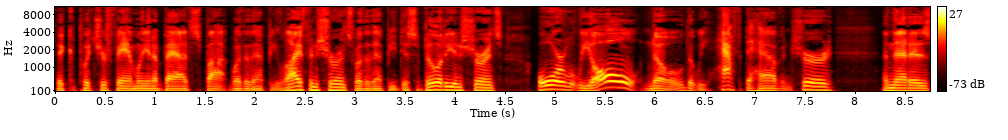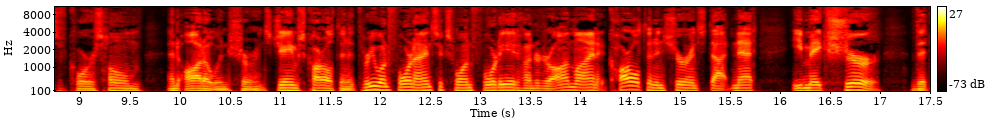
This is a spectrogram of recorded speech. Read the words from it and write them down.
that could put your family in a bad spot, whether that be life insurance, whether that be disability insurance, or what we all know that we have to have insured. And that is, of course, home and auto insurance. James Carlton at 314 961 4800 or online at carltoninsurance.net. He makes sure that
